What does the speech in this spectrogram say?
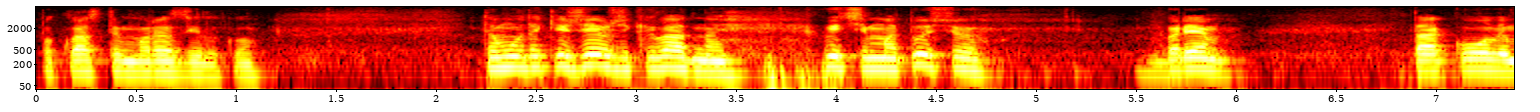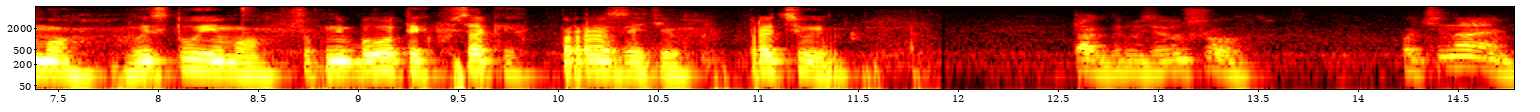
покласти в морозилку. Тому такі жевжики, ладно, кличемо матусю, беремо та колимо, листуємо, щоб не було тих всяких паразитів. Працюємо. Так, друзі, ну що, починаємо.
